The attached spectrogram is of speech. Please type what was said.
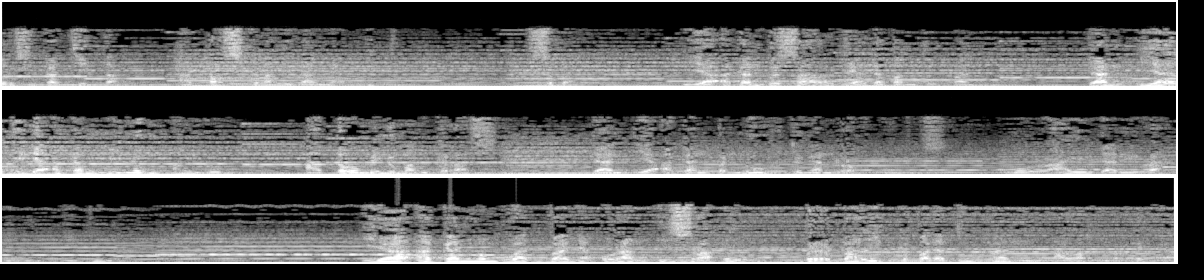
bersuka cita atas kelahirannya itu. Sebab ia akan besar di hadapan Tuhan dan ia tidak akan minum anggur atau minuman keras, dan ia akan penuh dengan roh kudus, mulai dari rahim ibunya. Ia akan membuat banyak orang Israel berbalik kepada Tuhan Allah mereka.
